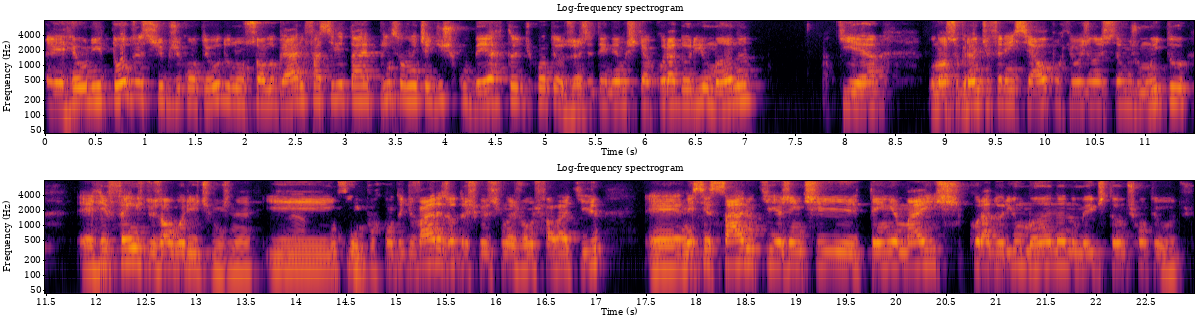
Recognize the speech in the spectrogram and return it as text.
é, reunir todos esses tipos de conteúdo num só lugar e facilitar principalmente a descoberta de conteúdos. Nós entendemos que a curadoria humana, que é o nosso grande diferencial, porque hoje nós estamos muito é, reféns dos algoritmos, né? E, é. enfim, por conta de várias outras coisas que nós vamos falar aqui, é necessário que a gente tenha mais curadoria humana no meio de tantos conteúdos.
